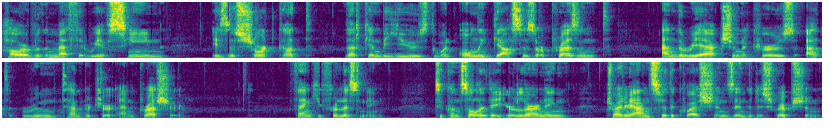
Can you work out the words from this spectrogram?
However, the method we have seen is a shortcut that can be used when only gases are present and the reaction occurs at room temperature and pressure. Thank you for listening. To consolidate your learning, try to answer the questions in the description.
